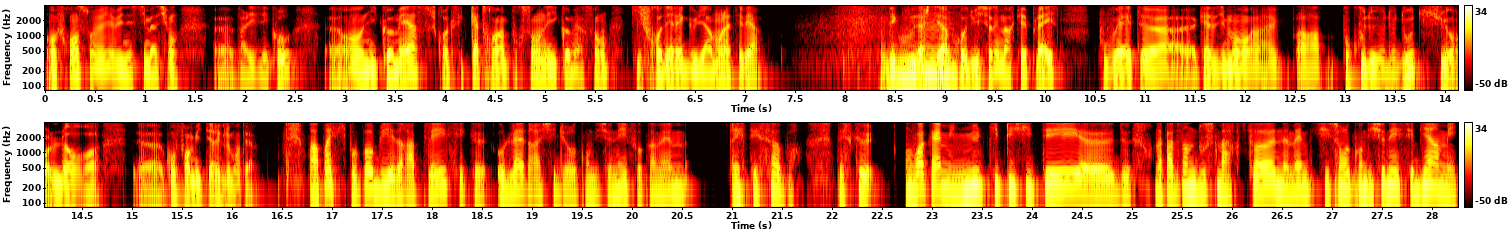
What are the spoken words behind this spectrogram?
En France, il y avait une estimation euh, par les échos, euh, en e-commerce, je crois que c'est 80% des e-commerçants qui fraudaient régulièrement la TVA. dès que vous achetez un mmh. produit sur des marketplaces, vous pouvez être quasiment avoir beaucoup de, doutes sur leur conformité réglementaire. Bon, après, ce qu'il ne faut pas oublier de rappeler, c'est qu'au-delà de racheter du reconditionné, il faut quand même rester sobre. Parce que on voit quand même une multiplicité euh, de. On n'a pas besoin de 12 smartphones, même s'ils sont reconditionnés, c'est bien, mais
